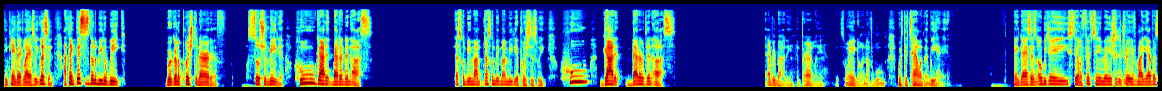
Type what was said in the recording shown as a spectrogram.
he came back last week. Listen, I think this is going to be the week we're going to push the narrative. Social media. Who got it better than us? That's gonna be my that's gonna be my media push this week. Who got it better than us? Everybody, apparently. So we ain't doing nothing with, with the talent that we have. King Dan says OBJ stealing 15 million should have traded for Mike Evans.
